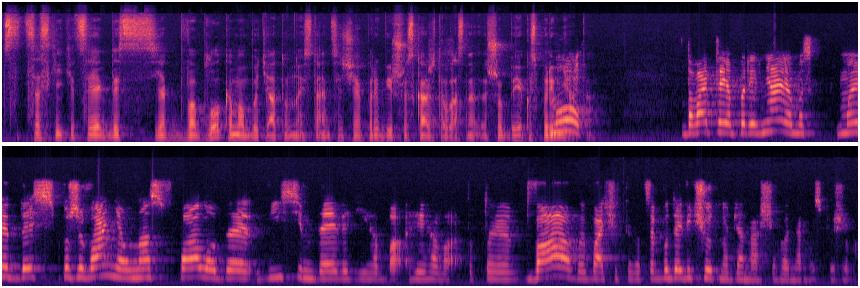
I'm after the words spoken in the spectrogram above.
Це, скільки? Це як десь як два блоки, мабуть, атомної станції, чи я перебільшую? Скажете, власне, щоб якось порівняти. Давайте я порівняю. Ми, ми десь споживання у нас впало де 8-9 гігаба- гігават. Тобто 2, ви бачите, це буде відчутно для нашого енергоспоживання.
